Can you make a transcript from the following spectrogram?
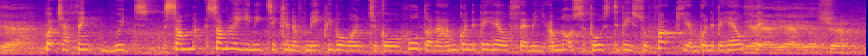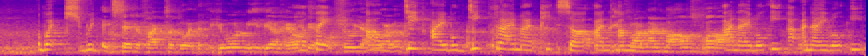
Yeah. Which I think would some somehow you need to kind of make people want to go. Hold on, I'm going to be healthy. I mean, I'm not supposed to be, so fuck you. I'm going to be healthy. Yeah, yeah, yeah, sure. Which would Instead of actually going, you want me to be unhealthy, healthy. I'll show you I'll I- deep. I will deep fry my pizza and deep I'm- fry my bar. and I will eat and I will eat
